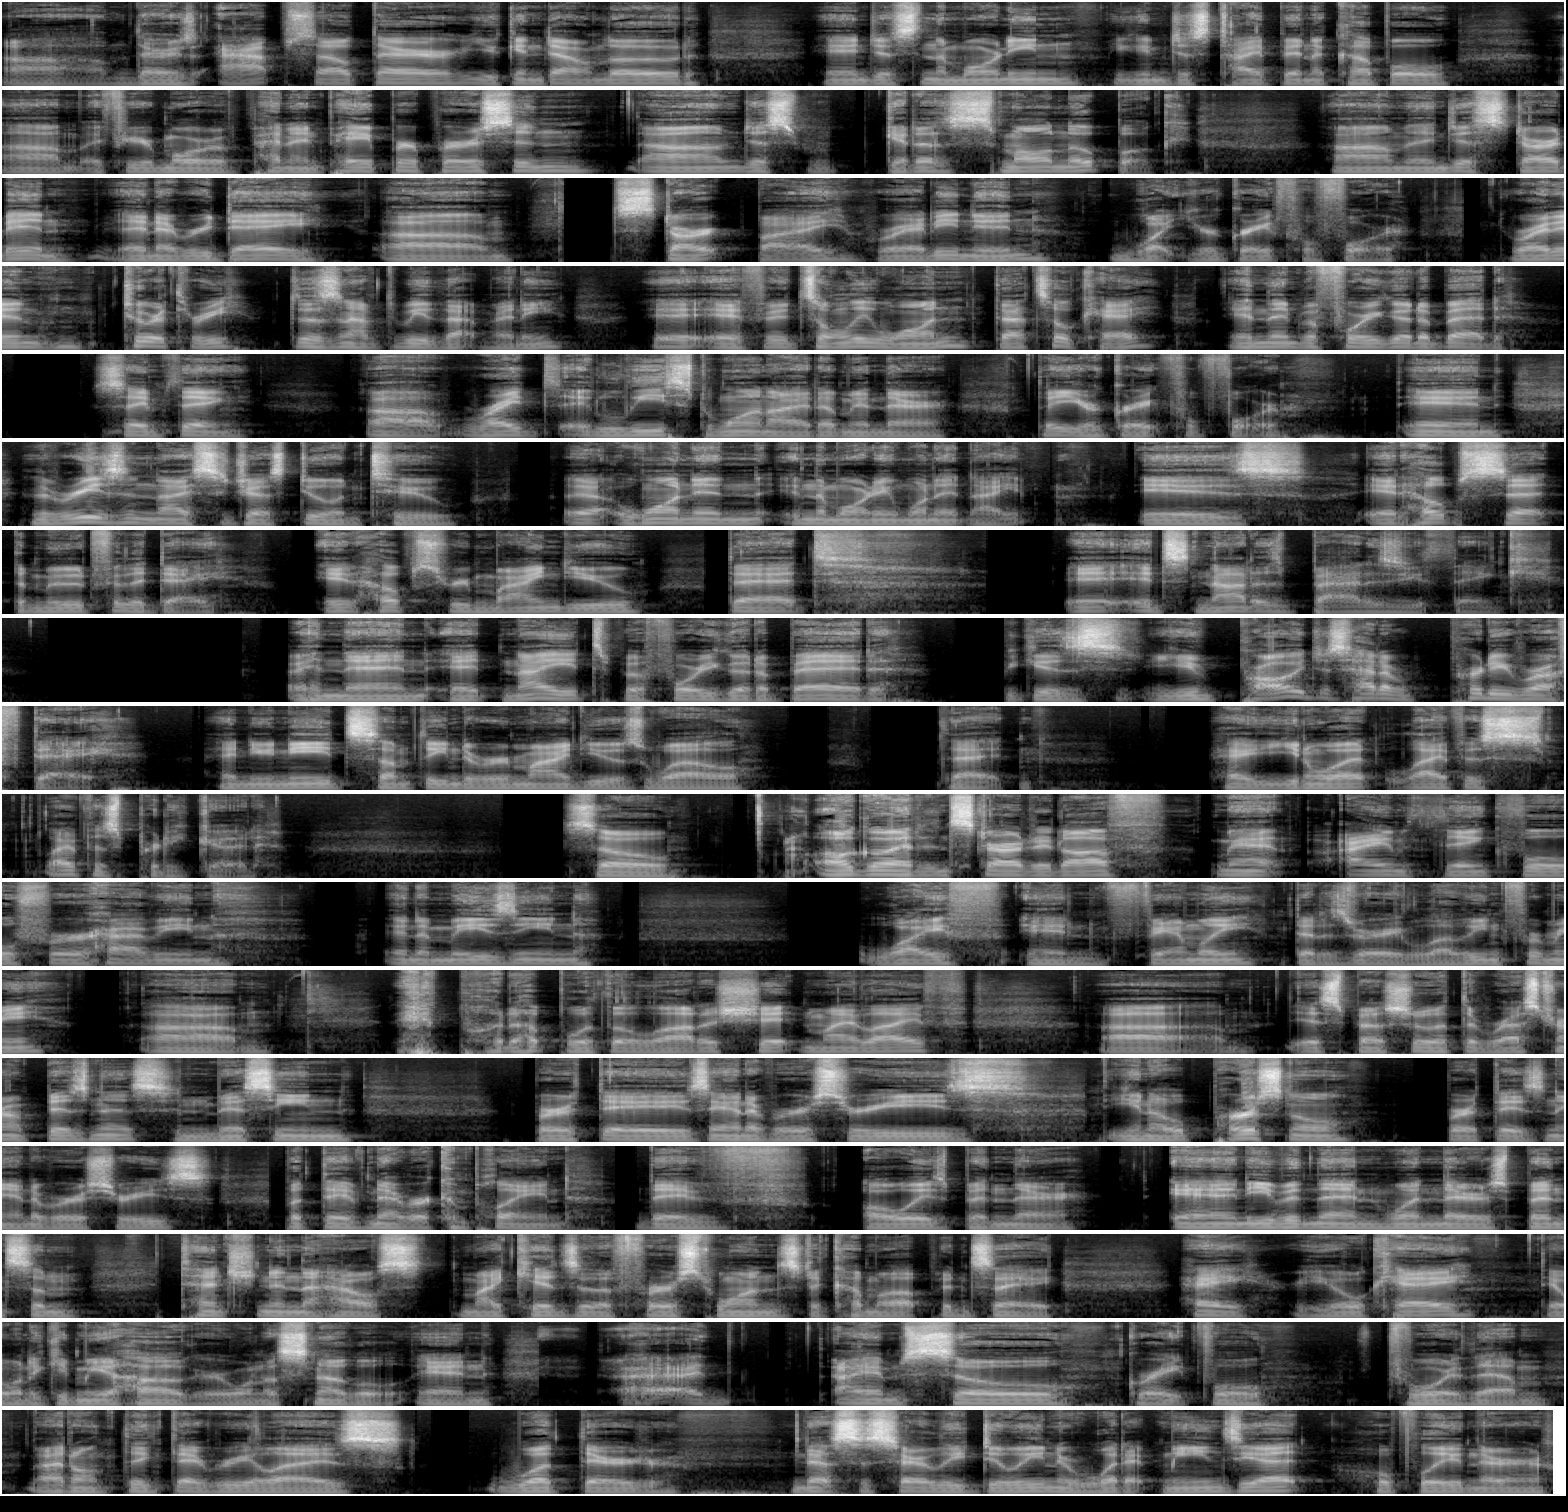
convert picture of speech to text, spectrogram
Um, there's apps out there you can download, and just in the morning, you can just type in a couple. Um, if you're more of a pen and paper person, um, just get a small notebook um, and just start in. And every day, um, start by writing in what you're grateful for. Write in two or three, doesn't have to be that many. If it's only one, that's okay. And then before you go to bed, same thing. Uh, write at least one item in there that you're grateful for. And the reason I suggest doing two, uh, one in, in the morning, one at night, is it helps set the mood for the day. It helps remind you that it, it's not as bad as you think. And then at night, before you go to bed, because you've probably just had a pretty rough day and you need something to remind you as well that, hey, you know what? Life is, life is pretty good. So I'll go ahead and start it off. Man, I am thankful for having an amazing wife and family that is very loving for me. Um, they put up with a lot of shit in my life, um, especially with the restaurant business and missing birthdays, anniversaries, you know, personal birthdays and anniversaries, but they've never complained. They've always been there. And even then, when there's been some tension in the house, my kids are the first ones to come up and say, Hey, are you okay? They want to give me a hug or want to snuggle. And I, I am so grateful for them. I don't think they realize what they're necessarily doing or what it means yet. Hopefully, in their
